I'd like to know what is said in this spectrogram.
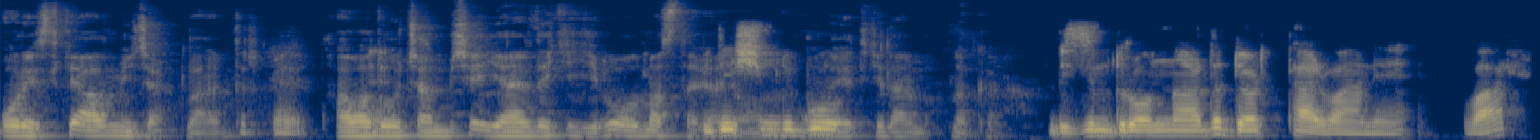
o riski almayacaklardır. Evet. Havada evet. uçan bir şey yerdeki gibi olmaz tabii. Bir de Yani şimdi onu, bu- onu etkiler mutlaka. Bizim dronlarda dört pervane var.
